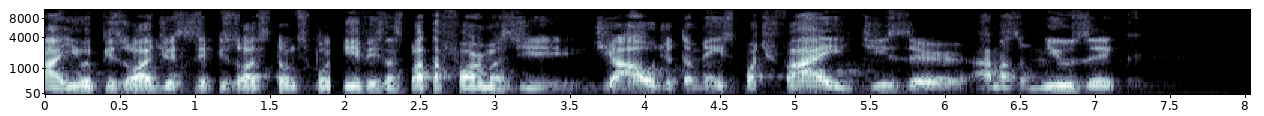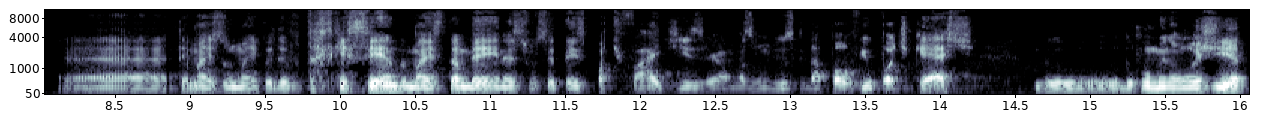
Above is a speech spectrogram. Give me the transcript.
Aí o episódio, esses episódios estão disponíveis nas plataformas de, de áudio também, Spotify, Deezer, Amazon Music. É, tem mais uma aí que eu devo estar esquecendo, mas também, né, se você tem Spotify, Deezer, Amazon Music, dá para ouvir o podcast do, do Ruminologia.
